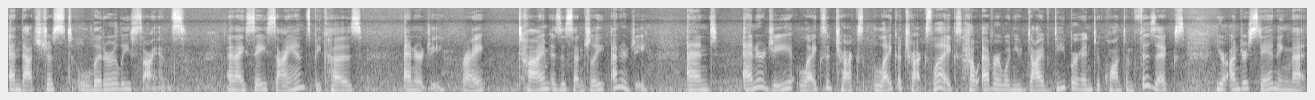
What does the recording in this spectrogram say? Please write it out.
And that's just literally science. And I say science because energy, right? Time is essentially energy. And energy likes attracts like attracts likes. However, when you dive deeper into quantum physics, you're understanding that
